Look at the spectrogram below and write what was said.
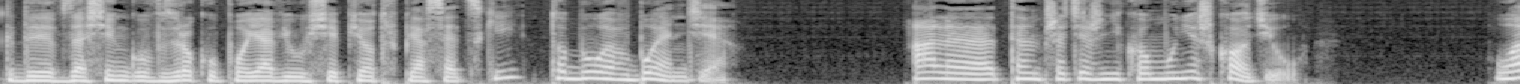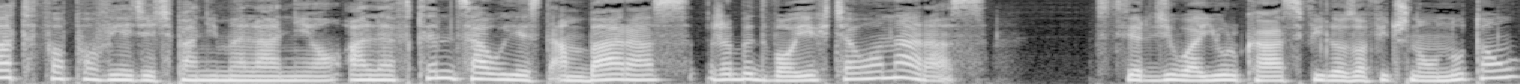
gdy w zasięgu wzroku pojawił się Piotr Piasecki, to była w błędzie. Ale ten przecież nikomu nie szkodził. Łatwo powiedzieć, pani Melanio, ale w tym cały jest ambaras, żeby dwoje chciało naraz – stwierdziła Julka z filozoficzną nutą,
